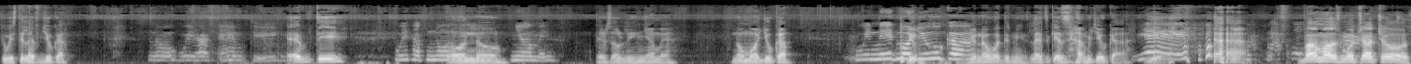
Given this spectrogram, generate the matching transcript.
Do we still have yucca? no, we are empty. Empty. We have no. Oh no, there's only ñame. No more yuca. We need more You- yuca. You know what it means. Let's get some yuca. Yay! Vamos, muchachos.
